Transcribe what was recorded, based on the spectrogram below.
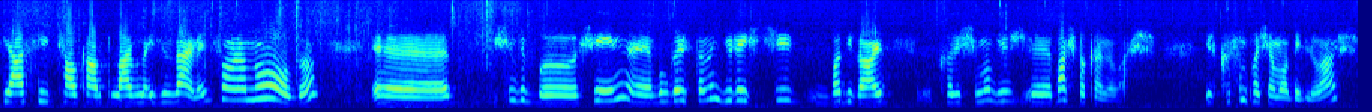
siyasi çalkantılar buna izin vermedi. Sonra ne oldu? E, şimdi bu şeyin e, Bulgaristan'ın güreşçi bodyguard karışımı bir e, başbakanı var. Bir Kasımpaşa modeli var.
